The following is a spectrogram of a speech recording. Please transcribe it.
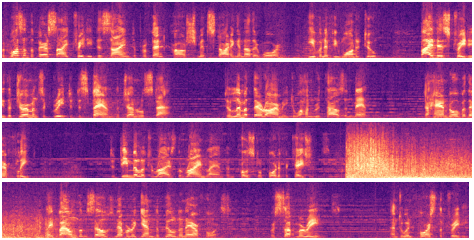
But wasn't the Versailles Treaty designed to prevent Karl Schmidt starting another war, even if he wanted to? By this treaty, the Germans agreed to disband the general staff, to limit their army to 100,000 men, to hand over their fleet to demilitarize the Rhineland and coastal fortifications. They bound themselves never again to build an air force or submarines. And to enforce the treaty,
